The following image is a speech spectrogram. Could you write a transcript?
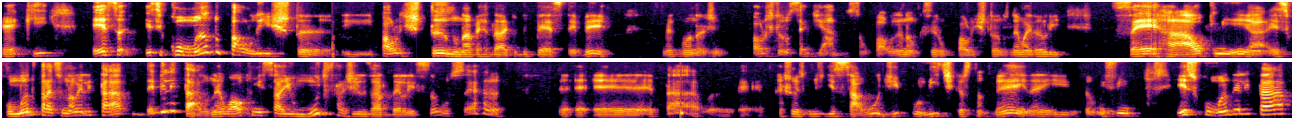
é que essa, esse comando paulista e paulistano, na verdade, do PSDB, né, quando a gente, paulistano sediado em São Paulo, né, não que serão paulistanos, né, mas ali Serra, Alckmin, esse comando tradicional ele está debilitado, né? O Alckmin saiu muito fragilizado da eleição, o Serra é, é, é tá, é, questões de saúde e políticas também, né? E, então, enfim, esse comando ele está é,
